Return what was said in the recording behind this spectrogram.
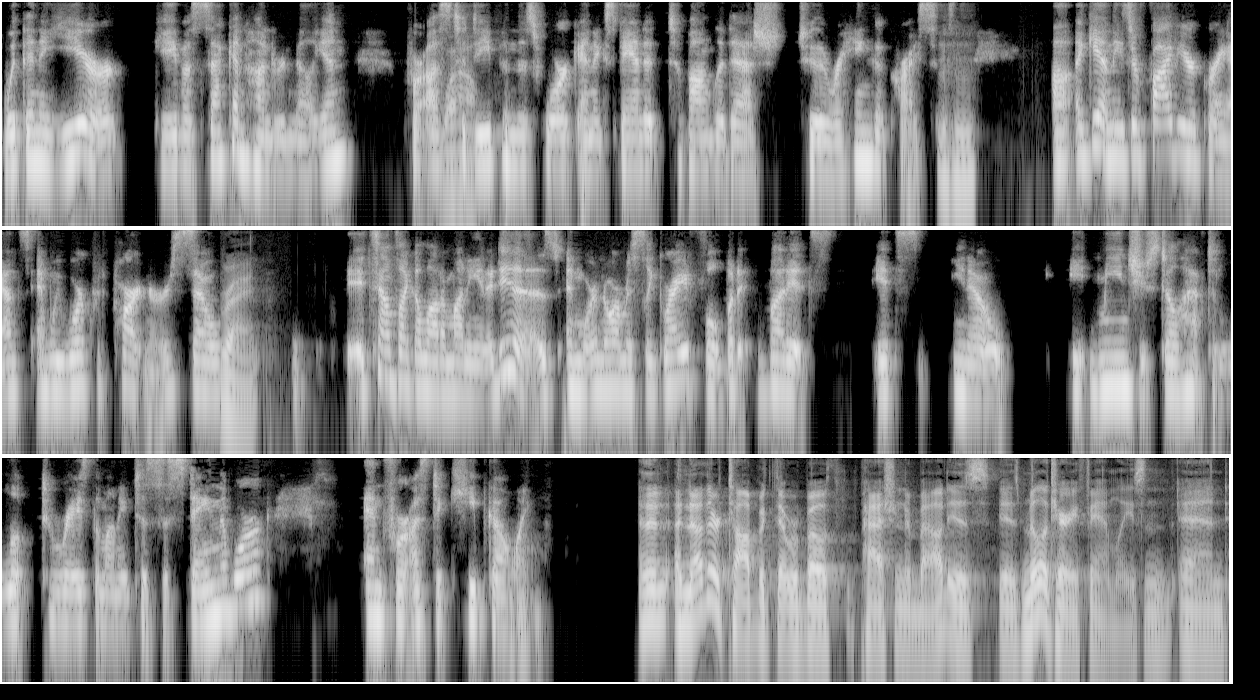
within a year, gave a second hundred million for us wow. to deepen this work and expand it to Bangladesh to the Rohingya crisis. Mm-hmm. Uh, again, these are five year grants and we work with partners. So right. it sounds like a lot of money and it is, and we're enormously grateful, but, but it's, it's, you know, it means you still have to look to raise the money to sustain the work and for us to keep going. And then another topic that we're both passionate about is is military families and and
